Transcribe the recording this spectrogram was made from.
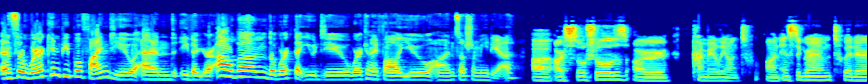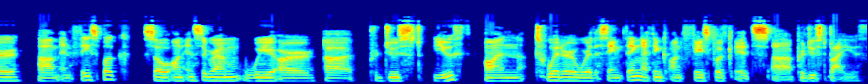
And so where can people find you and either your album the work that you do where can they follow you on social media? Uh, our socials are primarily on tw- on instagram twitter um, and facebook. So on instagram we are uh, produced youth on Twitter, we're the same thing. I think on Facebook, it's uh, produced by youth.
